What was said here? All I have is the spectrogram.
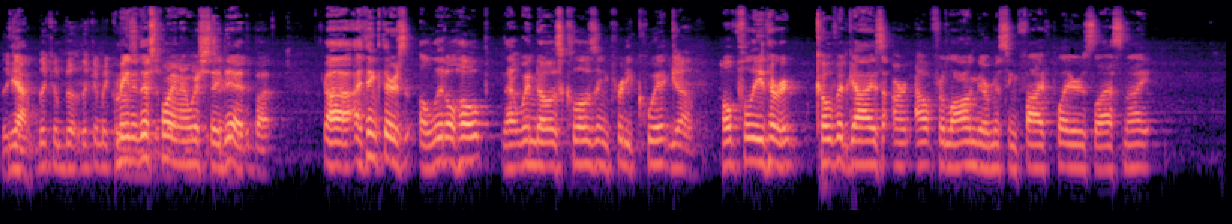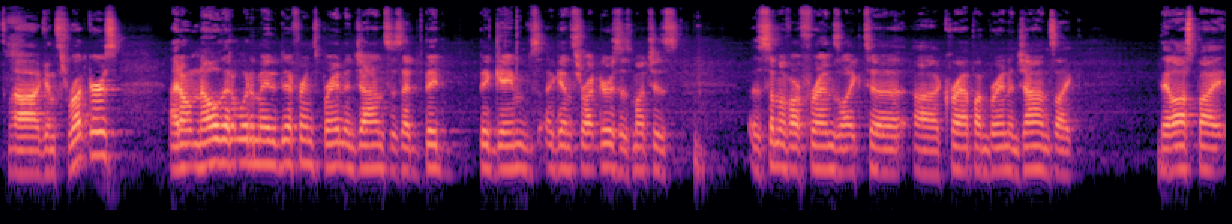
They can, Yeah. They can build. They can make. a I mean, at this point, I wish the they did, but uh, I think there's a little hope. That window is closing pretty quick. Yeah. Hopefully, their COVID guys aren't out for long. They were missing five players last night uh, against Rutgers. I don't know that it would have made a difference. Brandon Johns has had big, big games against Rutgers. As much as, as some of our friends like to uh, crap on Brandon Johns, like they lost by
